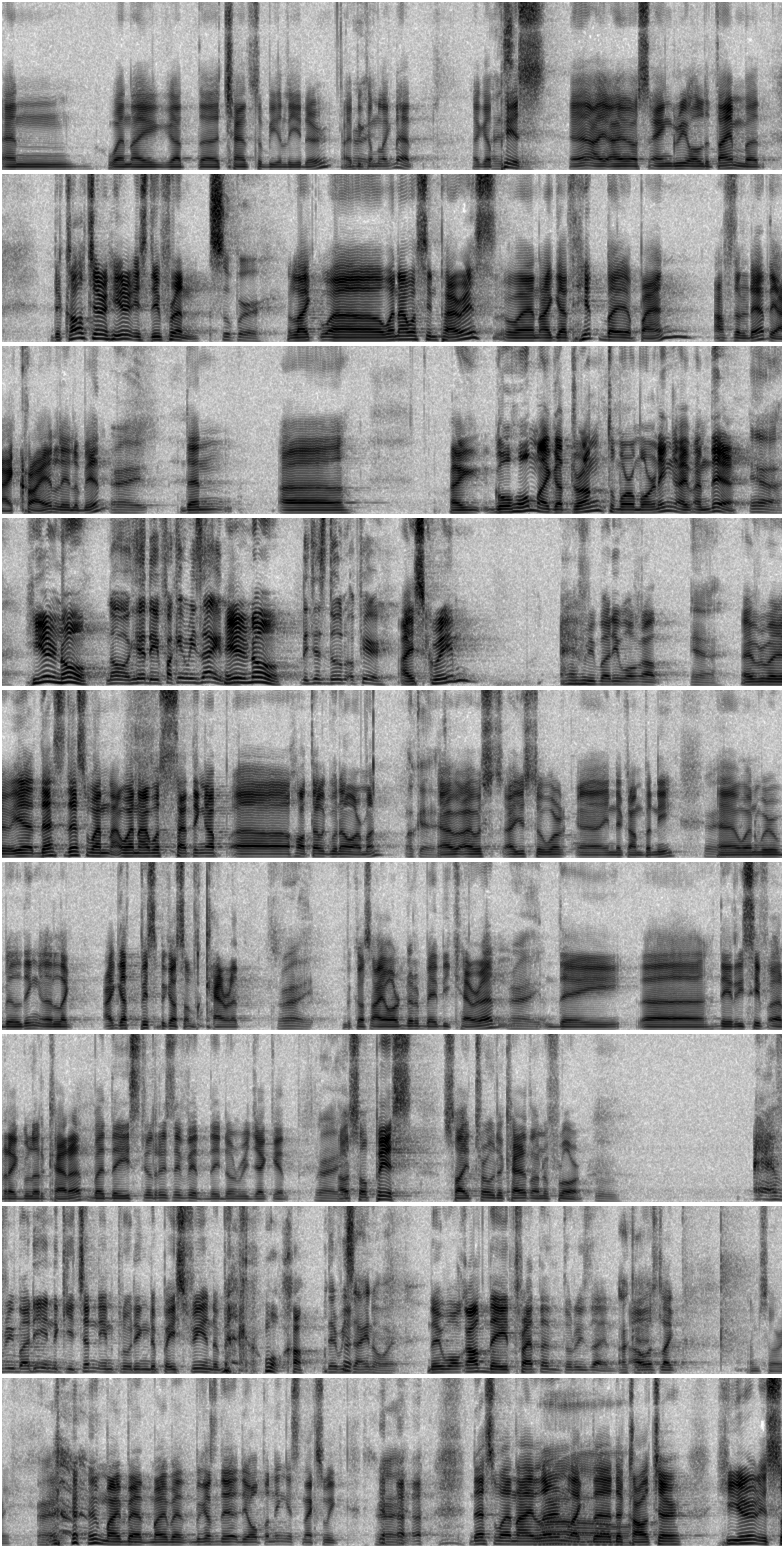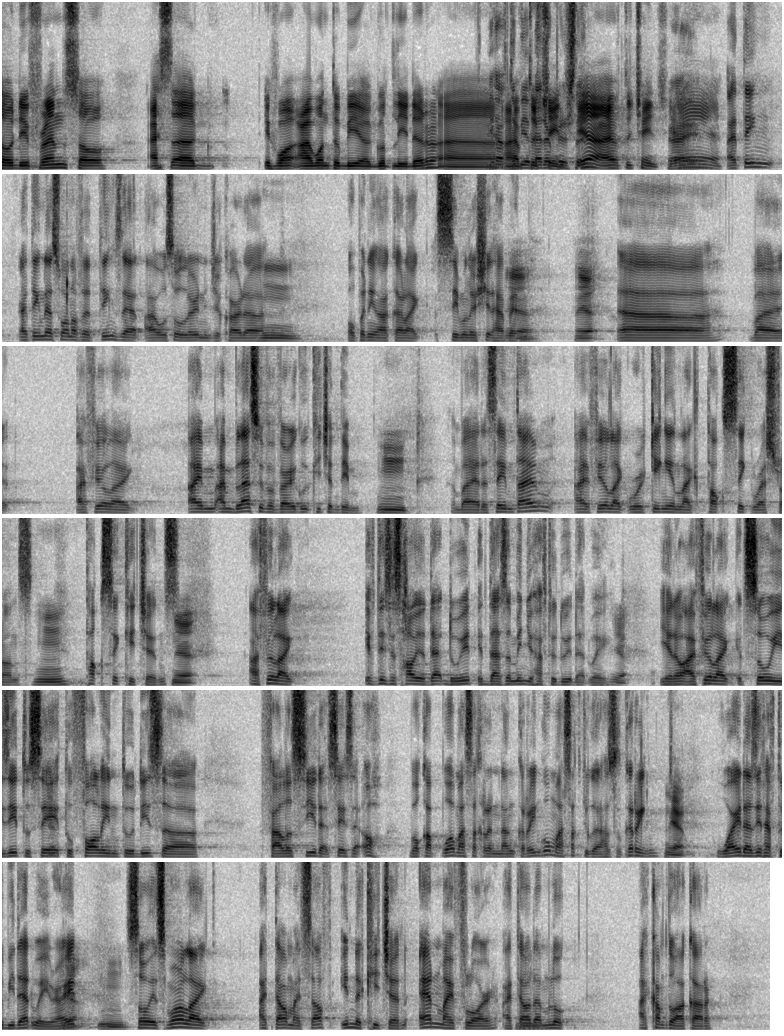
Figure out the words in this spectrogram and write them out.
and when I got the chance to be a leader, I Right. become like that. I got I see. pissed. Yeah, I, I was angry all the time, but the culture here is different. Super. Like uh, when I was in Paris, when I got hit by a pan, after that, yeah, I cried a little bit. Right. Then uh, I go home, I got drunk. Tomorrow morning, I, I'm there. Yeah. Here, no. No, here they fucking resign. Here, no. They just don't appear. I scream, everybody walk out. Yeah. Everybody, yeah, that's that's when when I was setting up uh, Hotel Gunawarman. Okay. I, I was I used to work uh, in the company uh, when we were building. Uh, like I got pissed because of carrot. Right. Because I order baby carrot. Right. They uh, they receive a regular carrot, but they still receive it. They don't reject it. Right. I was so pissed, so I throw the carrot on the floor. Mm. everybody in the kitchen, including the pastry in the back, walk out. They resign or what? They walk out. They threatened to resign. I was like, I'm sorry. Right. my bad, my bad. Because the the opening is next week. right. That's when I learned like the the culture here is so different. So as a if I want to be a good leader, uh, You have I have be to better change. person. Yeah, I have to change. Yeah, Right. yeah, yeah. I think I think that's one of the things that I also learned in Jakarta. Mm, Opening Akar, like similar shit happened. yeah, yeah. Uh, but I feel like I'm I'm blessed with a very good kitchen team. Mm, But at the same time, I feel like working in like toxic restaurants, mm, toxic kitchens. yeah, I feel like if this is how your dad do it, it doesn't mean you have to do it that way. yeah. You know, I feel like it's so easy to say Yeah. to fall into this uh, fallacy that says that oh bokap gua masak rendang kering, gua masak juga hasil kering. Yeah. Why does it have to be that way, right? Yeah. Mm. So it's more like I tell myself in the kitchen and my floor, I tell them, look, I come to Akar.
